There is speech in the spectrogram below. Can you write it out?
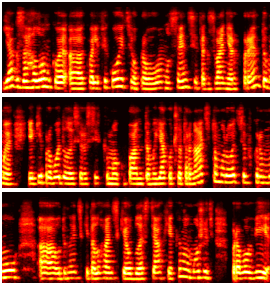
Як загалом е, кваліфікуються у правовому сенсі так звані референдуми, які проводилися російськими окупантами як у 2014 році в Криму, у Донецькій та Луганській областях, якими можуть правові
